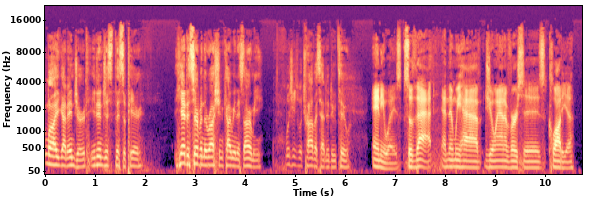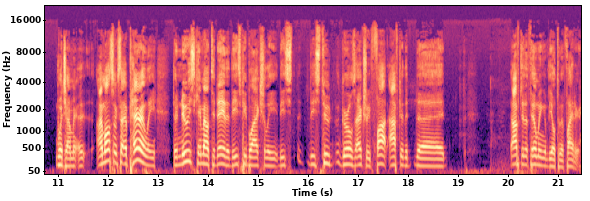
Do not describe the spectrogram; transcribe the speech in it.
Well, he got injured. He didn't just disappear. He had to serve in the Russian Communist Army, which is what Travis had to do too. Anyways, so that, and then we have Joanna versus Claudia. Which I'm. uh, I'm also excited. Apparently, the news came out today that these people actually these these two girls actually fought after the the after the filming of the Ultimate Fighter.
